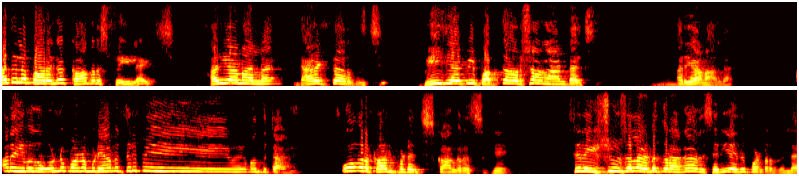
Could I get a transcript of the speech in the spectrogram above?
அதில் பாருங்க காங்கிரஸ் ஃபெயில் ஆயிடுச்சு. ஹரியானாவில் டைரக்டாக இருந்துச்சு. பிஜேபி 10 வருஷம் அங்கே ஆண்டாச்சு. ஹரியானாவில் ஆனால் இவங்க ஒன்றும் பண்ண முடியாமல் திருப்பி வந்துட்டாங்க. ஓவர் கான்ஃபிடென்ஸ் காங்கிரஸுக்கு. சில இஷ்யூஸ் எல்லாம் எடுக்கிறாங்க அது சரியா இது பண்றது இல்ல.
